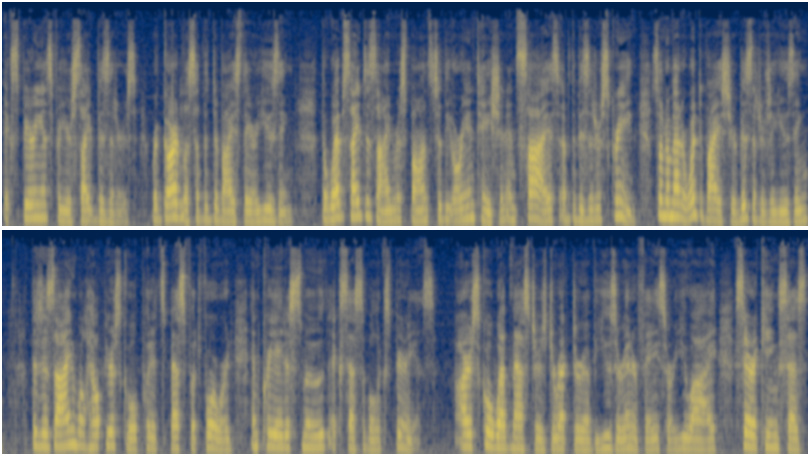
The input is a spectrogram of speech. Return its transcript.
experience for your site visitors, regardless of the device they are using. The website design responds to the orientation and size of the visitor screen, so no matter what device your visitors are using, the design will help your school put its best foot forward and create a smooth, accessible experience. Our school webmaster's director of user interface or UI, Sarah King says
